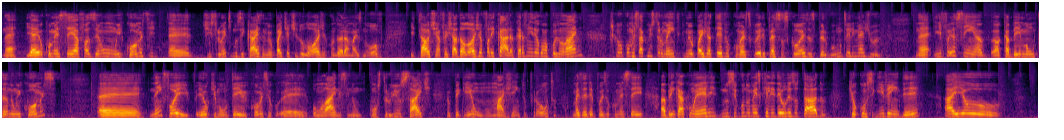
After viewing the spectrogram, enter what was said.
Né? E aí eu comecei a fazer um e-commerce é, de instrumentos musicais. Né? Meu pai tinha tido loja quando eu era mais novo e tal, tinha fechado a loja. Eu falei, cara, eu quero vender alguma coisa online. Acho que eu vou começar com um instrumento que meu pai já teve. Eu converso com ele, peço as coisas, pergunto e ele me ajuda né? E foi assim, eu, eu acabei montando um e-commerce. É, nem foi eu que montei o e-commerce é, online, assim, não construí o site. Eu peguei um, um magento pronto, mas aí depois eu comecei a brincar com ele. No segundo mês que ele deu o resultado, que eu consegui vender, aí eu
